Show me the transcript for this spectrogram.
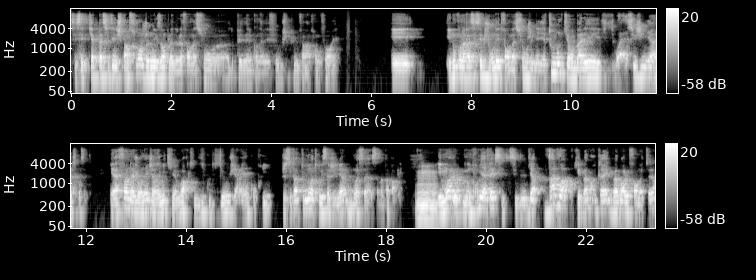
c'est cette capacité. Je parle souvent, je donne l'exemple de la formation euh, de PNL qu'on avait fait, ou je sais plus, enfin à Francfort. Et, et, donc, on a passé cette journée de formation géniale. Il y a tout le monde qui est emballé et qui dit Ouais, c'est génial, c'est Et à la fin de la journée, j'ai un ami qui vient me voir, qui me dit Écoute, Guillaume, j'ai rien compris. Je sais pas, tout le monde a trouvé ça génial. Moi, ça ne m'a pas parlé. Hmm. Et moi, mon premier réflexe, c'est de dire Va voir, ok, va voir Greg, va voir le formateur.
